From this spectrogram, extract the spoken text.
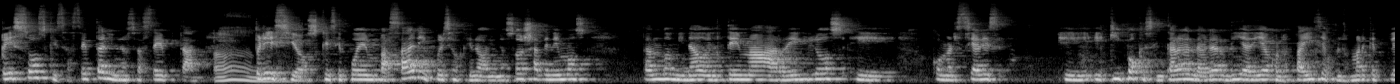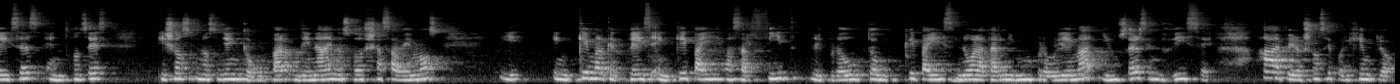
pesos que se aceptan y no se aceptan, ah. precios que se pueden pasar y precios que no. Y nosotros ya tenemos tan dominado el tema, arreglos eh, comerciales, eh, equipos que se encargan de hablar día a día con los países, con los marketplaces, entonces ellos no se tienen que ocupar de nada y nosotros ya sabemos y en qué marketplace, en qué país va a ser fit el producto, en qué país no van a tener ningún problema. Y un ser se nos dice, ah, pero yo sé, por ejemplo,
